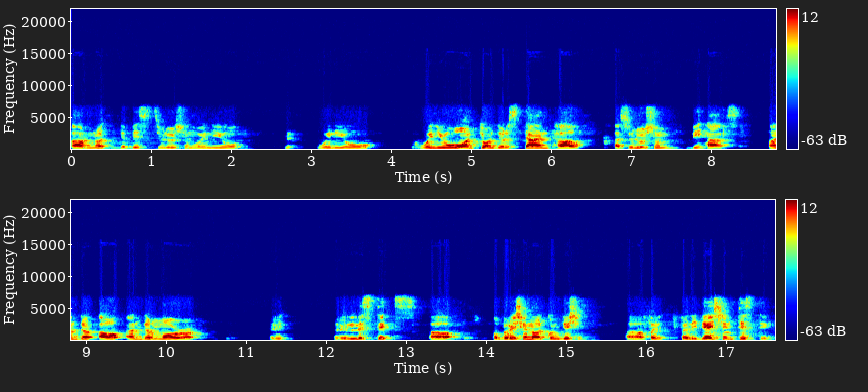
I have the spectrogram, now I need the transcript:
are not the best solution when you, when you, when you want to understand how a solution behaves under our under more re- realistic uh, operational condition. Uh, validation testing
